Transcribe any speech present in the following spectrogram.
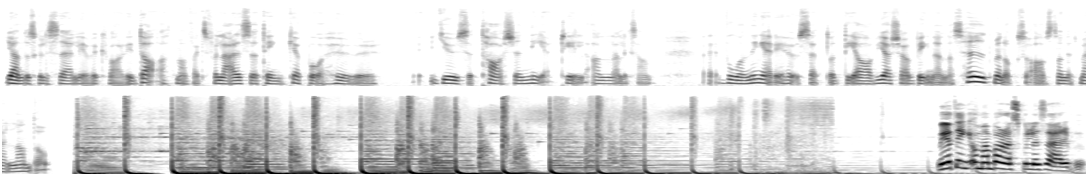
jag ändå skulle säga lever kvar idag. Att man faktiskt får lära sig att tänka på hur ljuset tar sig ner till alla liksom, eh, våningar i huset och att det avgörs av byggnadernas höjd men också avståndet mellan dem. Men jag tänker om man bara skulle så här,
